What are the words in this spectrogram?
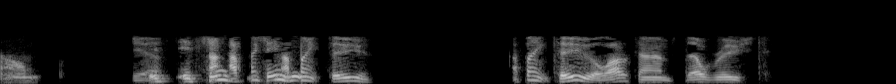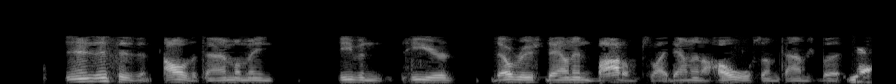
Um, yeah, it, it seems, I, I think seems I think too. I think too. A lot of times they'll roost, and this isn't all the time. I mean, even here they'll roost down in bottoms, like down in a hole sometimes. But yeah,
